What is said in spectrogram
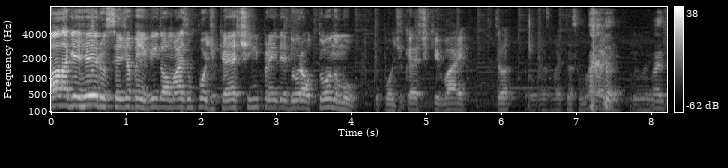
Fala guerreiro, seja bem-vindo a mais um podcast Empreendedor Autônomo, o podcast que vai vai transformar né? Vai-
